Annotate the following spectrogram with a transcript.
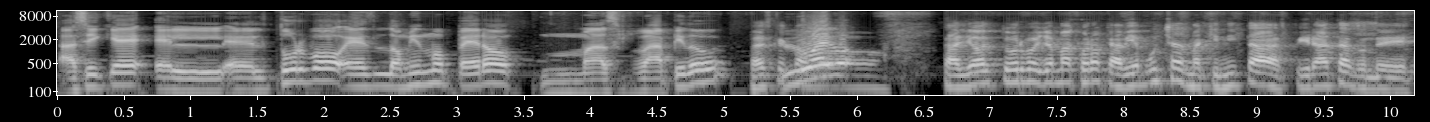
Así que el, turbo es lo mismo, pero más rápido. Luego... salió el Turbo, yo me acuerdo que había muchas maquinitas piratas donde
